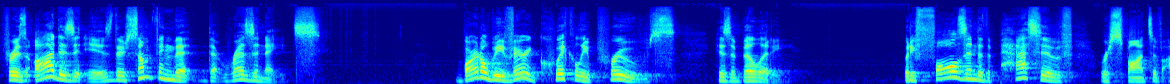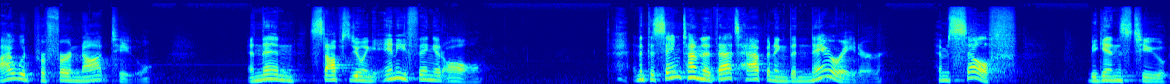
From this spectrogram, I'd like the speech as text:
for as odd as it is, there's something that, that resonates. Bartleby very quickly proves his ability. But he falls into the passive response of, I would prefer not to, and then stops doing anything at all. And at the same time that that's happening, the narrator himself begins to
